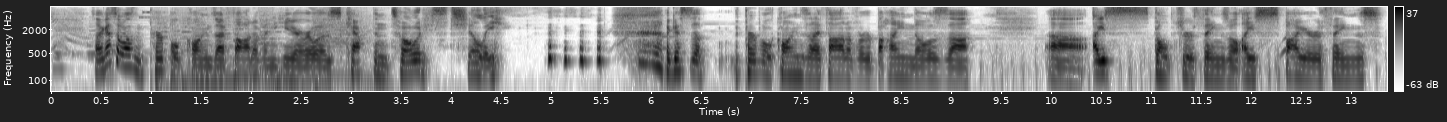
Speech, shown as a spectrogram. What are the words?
So I guess it wasn't purple coins I thought of in here, it was Captain Toad's chili. I guess the purple coins that I thought of were behind those uh, uh, ice sculpture things, or ice spire things.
